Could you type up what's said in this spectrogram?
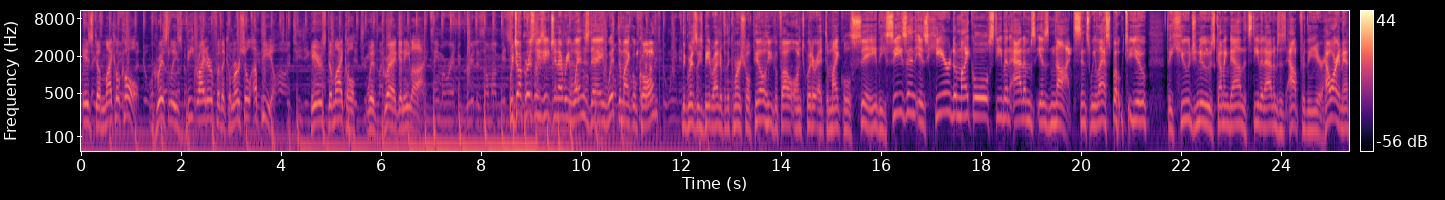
is Damichael Cole, Grizzlies beat writer for the Commercial Appeal. Here's Damichael with Greg and Eli. We talk Grizzlies each and every Wednesday with Damichael Cole the Grizzlies beat writer for the Commercial Appeal, who you can follow on Twitter at Damichael C. The season is here, Damichael. Steven Adams is not. Since we last spoke to you, the huge news coming down that Steven Adams is out for the year. How are you, man?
